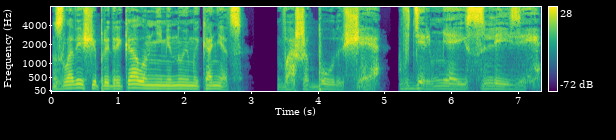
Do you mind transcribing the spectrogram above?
Зловеще предрекал он неминуемый конец. Ваше будущее в дерьме и слизи.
